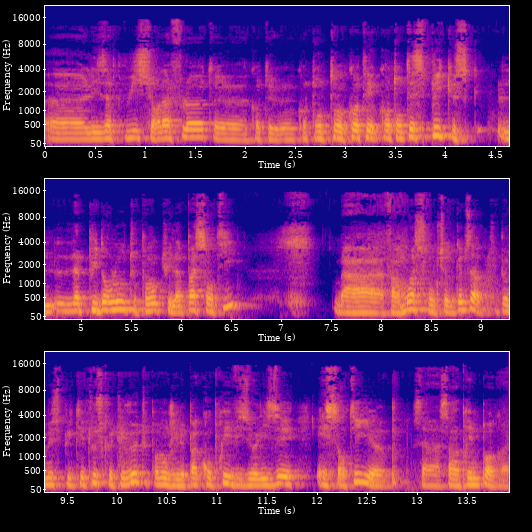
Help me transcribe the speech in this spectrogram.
euh, les appuis sur la flotte, euh, quand, euh, quand on quand, on t'explique l'appui dans l'eau tout pendant que tu l'as pas senti, bah, enfin moi ça fonctionne comme ça. Tu peux m'expliquer tout ce que tu veux, tout pendant que je l'ai pas compris, visualisé et senti, ça ça imprime pas. Quoi.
